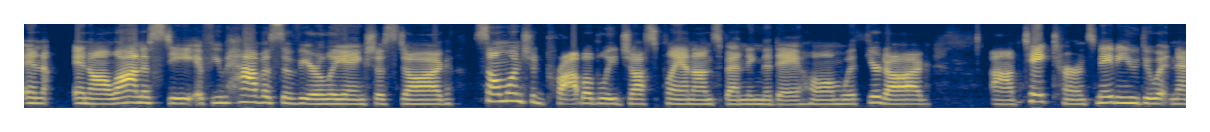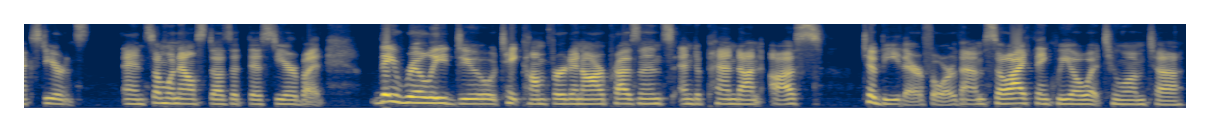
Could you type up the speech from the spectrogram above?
and in all honesty, if you have a severely anxious dog, someone should probably just plan on spending the day home with your dog. Uh, take turns. Maybe you do it next year and someone else does it this year, but they really do take comfort in our presence and depend on us to be there for them. So I think we owe it to them to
